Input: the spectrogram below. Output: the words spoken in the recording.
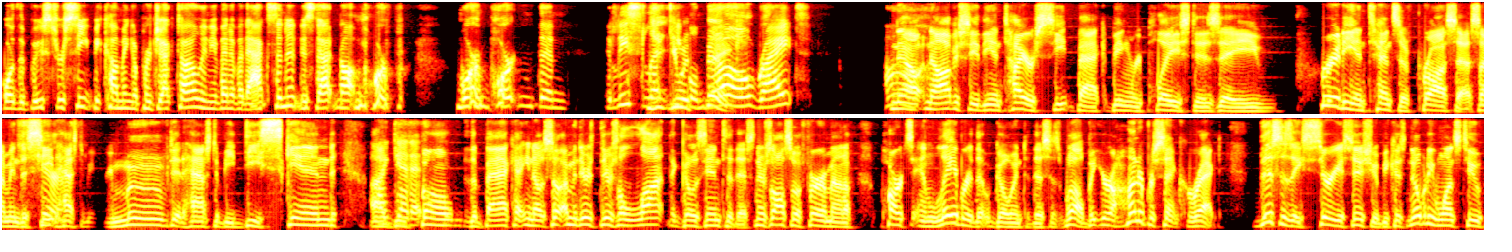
or the booster seat becoming a projectile in the event of an accident, is that not more more important than at least let You- people know, right? Now, Oh, now, obviously, the entire seat back being replaced is a pretty intensive process. I mean, the Sure. seat has to be removed; it has to be de-skinned, uh, it. the back. You know, so I mean, there's there's a lot that goes into this, and there's also a fair amount of parts and labor that would go into this as well. But you're 100% correct. This is a serious issue because nobody wants to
